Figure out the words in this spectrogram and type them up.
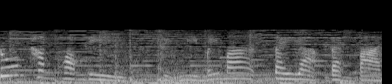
ร่วมทำความดี ถึงมีไม่มากแต่อยากแบ่งปัน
